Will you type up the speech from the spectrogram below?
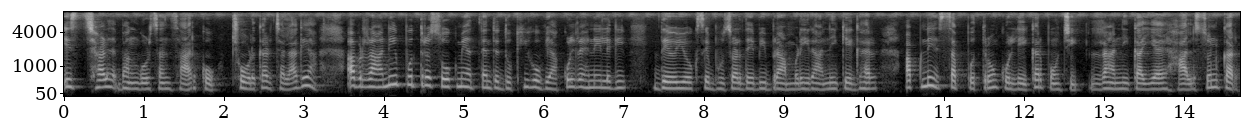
इस क्षण भंगुर संसार को छोड़कर चला गया। अब रानी पुत्र शोक में अत्यंत दुखी हो व्याकुल रहने लगी। देवयोग से भूषण देवी ब्राह्मणी रानी के घर अपने सब पुत्रों को लेकर पहुँची। रानी का यह हाल सुनकर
